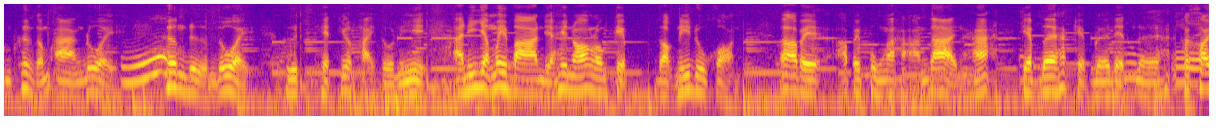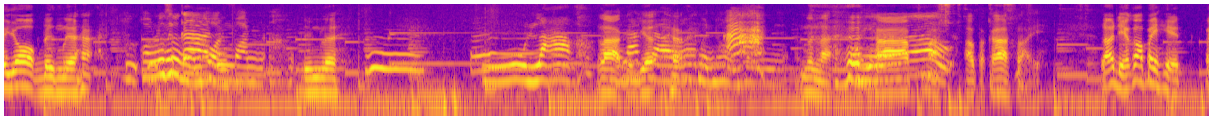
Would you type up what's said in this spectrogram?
ำเครื่องสำอางด้วย เครื่องดื่มด้วย คือเห็ดเยื่อไผ่ตัวนี้ อันนี้ยังไม่บานเดี๋ยวให้น้องลองเก็บดอกนี้ดูก่อนแล้วเอาไปเอาไปปรุงอาหารได้นะฮะ เก็บเลยฮะเก็บเลยเด็ดเลยฮะค่อยๆโยกดึงเลยฮะความรู้สึกเหมือนถอนฟันอะดึงเลยโอ้ ลากลากกันเยอะฮะเหมือนถอนฟันเลยอะนั่นแหละครับมาเอาตะกร้าใส่ แล้วเดี๋ยวก็ไปเห็ดไป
